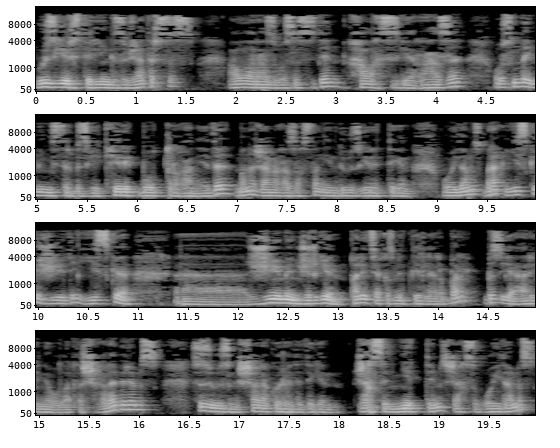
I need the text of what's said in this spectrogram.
өзгерістер енгізіп жатырсыз. Алла разы болсын сізден халық сізге разы. Осындай министр бізге керек болып тұрған еді. Мына жаңа қазақстан енді өзгереді деген ойдамыз. Бірақ ескі жүйеде ескі ә, жүйемен жүрген полиция қызметкерлері бар. Біз иә әрине оларды шығара береміз. Сіз өзіңіз шара көреді деген жақсы ниеттеміз жақсы ойдамыз.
